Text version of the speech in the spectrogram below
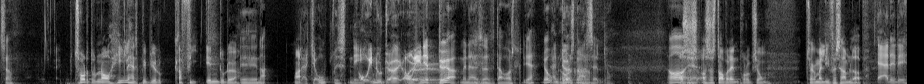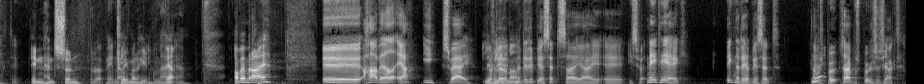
Så, Tror du, du når hele hans bibliografi, inden du dør? øh, nej. Nej. Eller, jo, hvis, nej. Og inden du dør, jo. Og inden jeg dør, men altså, der er også... Ja, jo. Han dør snart selv, jo. Nå, Og så, ja. og så stopper den produktion. Så kan man lige få samlet op, Ja, det er det. Det, inden hans søn det pænt. claimer det hele. Ja. ja. Og hvad med dig? Øh, har været er i Sverige. Lidt når, det, når det, det bliver sendt, så er jeg øh, i Sverige. Nej, det er jeg ikke. Ikke når det her bliver sendt. Så er, jeg spø- så er jeg på spøgelsesjagt.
